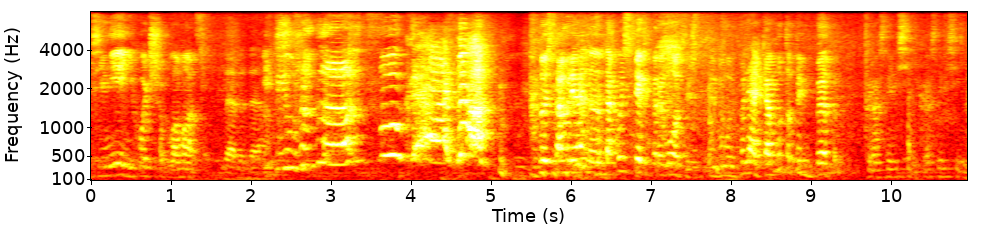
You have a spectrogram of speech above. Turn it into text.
сильнее не хочешь обломаться. Да, да, да. И ты уже, да, сука, да! То есть там реально такой спектр эмоций, что ты думаешь, блядь, как будто ты это... Красный весенний, красный весенний.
